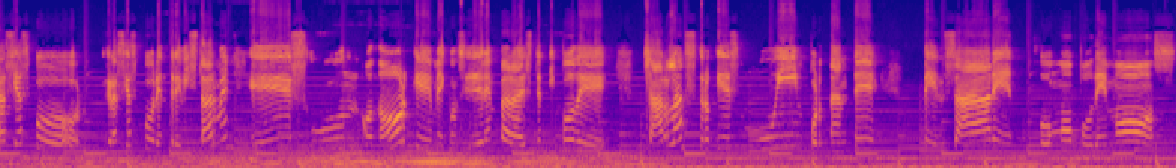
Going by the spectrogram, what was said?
Gracias por, gracias por entrevistarme. Es un honor que me consideren para este tipo de charlas. Creo que es muy importante pensar en cómo podemos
